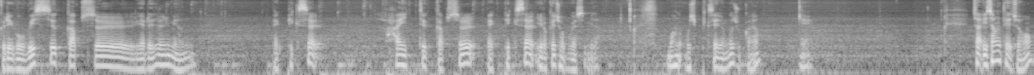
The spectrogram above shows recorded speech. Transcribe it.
그리고 위스 값을 예를 들면 100픽셀 height 값을 100픽셀 이렇게 줘보겠습니다. 뭐 한 50픽셀 정도 줄까요? 예. 자, 이 상태죠.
